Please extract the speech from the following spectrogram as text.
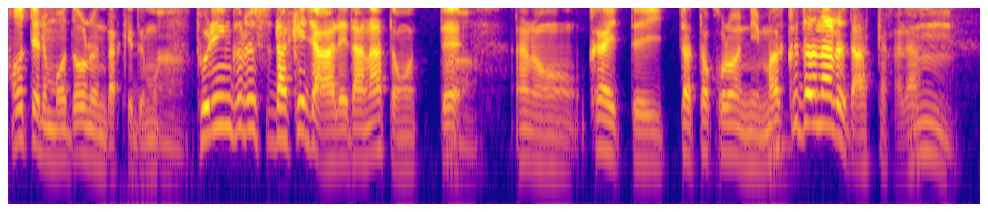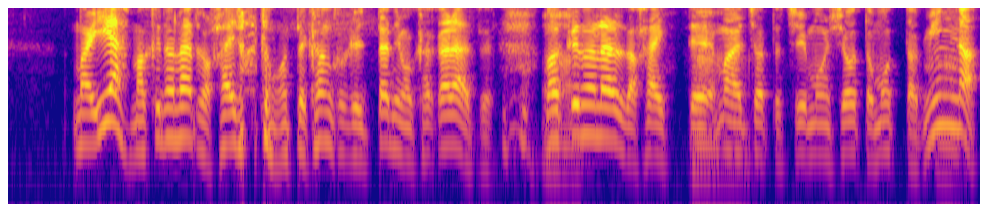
ホテル戻るんだけども、うん。プリングルスだけじゃあれだなと思って、うん。あの帰って行ったところにマクドナルドあったから、うんまあいいやマクドナルド入ろうと思って韓国行ったにもかかわらず マクドナルド入って、まあちょっと注文しようと思った。らみんな、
